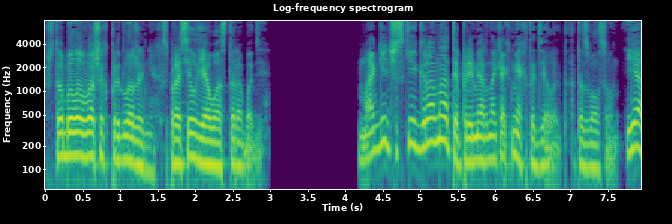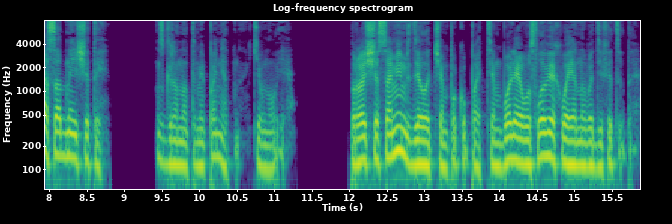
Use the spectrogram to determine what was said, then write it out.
«Что было в ваших предложениях?» — спросил я у Астарабади. «Магические гранаты, примерно как мехта делают», — отозвался он, — «и осадные щиты». «С гранатами понятно», — кивнул я. «Проще самим сделать, чем покупать, тем более в условиях военного дефицита.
